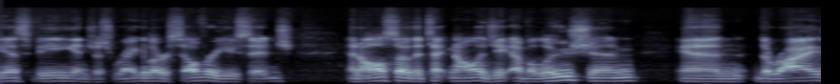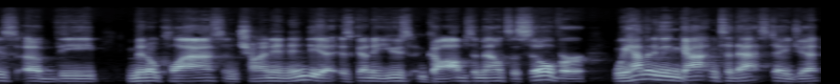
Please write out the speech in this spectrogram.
ESV, and just regular silver usage, and also the technology evolution and the rise of the middle class in China and India is going to use gobs amounts of silver. We haven't even gotten to that stage yet.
